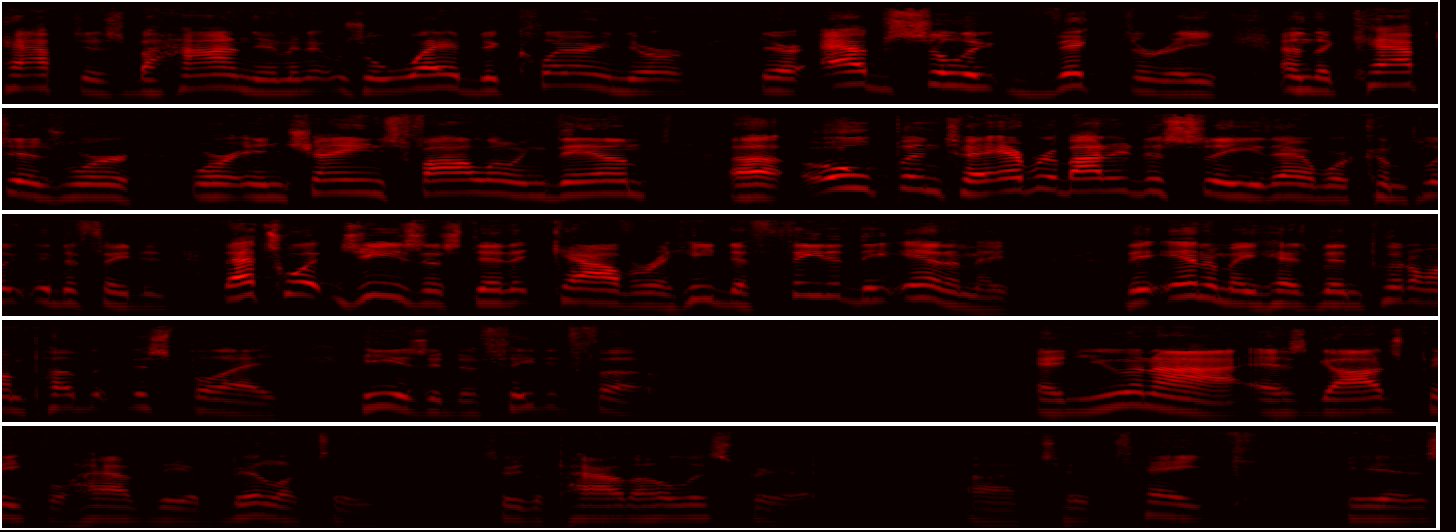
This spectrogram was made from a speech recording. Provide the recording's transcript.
captives behind them, and it was a way of declaring their, their absolute victory. And the captives were, were in chains following them, uh, open to everybody to see they were completely defeated. That's what Jesus did at Calvary. He defeated the enemy. The enemy has been put on public display. He is a defeated foe. And you and I, as God's people, have the ability, through the power of the Holy Spirit, uh, to take His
